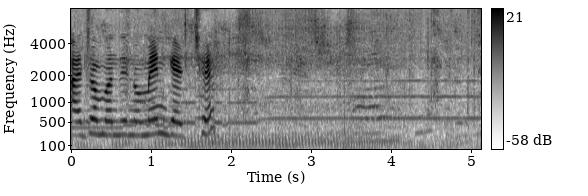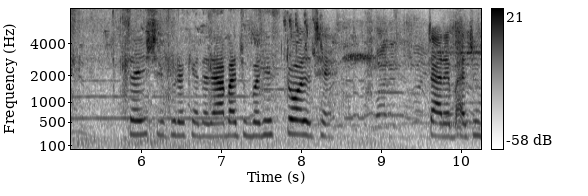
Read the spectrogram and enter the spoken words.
આ જો મંદિરનો મેઇન ગેટ છે. જય શ્રી ભૂરખિયા દાદા. આ બાજુ બધી સ્ટોલ છે. ચારે બાજુ.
